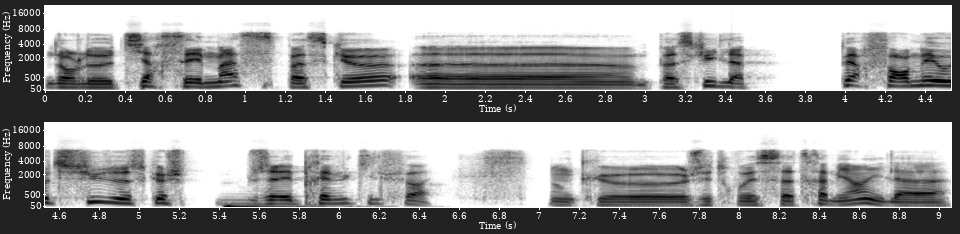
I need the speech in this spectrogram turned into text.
dans le tiers C masse parce que parce qu'il a performé au-dessus de ce que j'avais prévu qu'il ferait. Donc euh, j'ai trouvé ça très bien. Il a,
